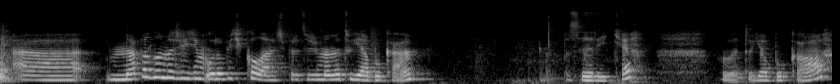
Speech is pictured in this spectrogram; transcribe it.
A napadlo ma, že idem urobiť koláč, pretože máme tu jablka. Pozrite. Máme tu jablka.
